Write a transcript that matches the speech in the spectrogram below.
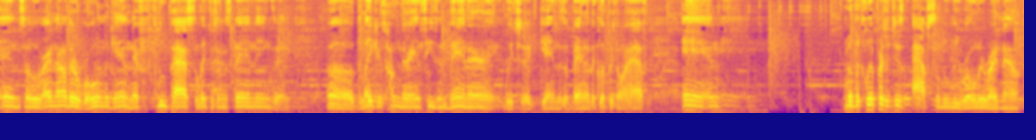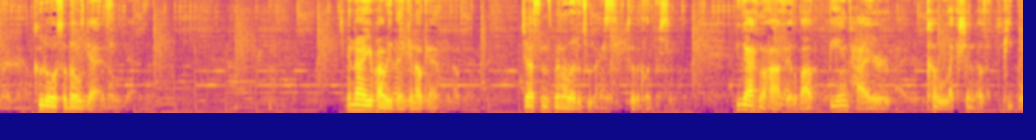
and so right now they're rolling again. They flew past the Lakers in the standings, and uh, the Lakers hung their in-season banner, which again is a banner the Clippers don't have. And but the Clippers are just absolutely rolling right now. Kudos to those guys. And now you're probably thinking, okay, Justin's been a little too nice to the Clippers. You guys know how I feel about the entire collection of people.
